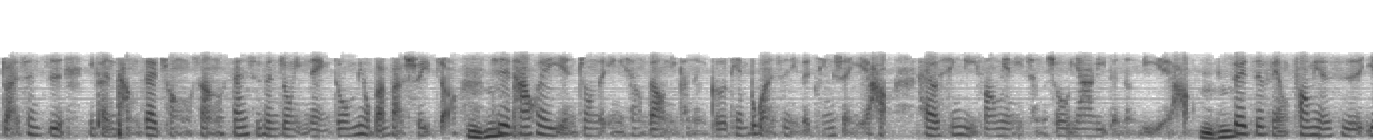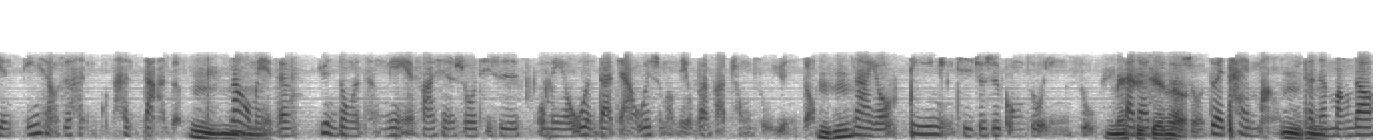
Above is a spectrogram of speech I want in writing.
断，甚至你可能躺在床上三十分钟以内都没有办法睡着。嗯、其实它会严重的影响到你，可能隔天不管是你的精神也好，还有心理方面你承受压力的能力也好，嗯，所以这方方面是影影响是很很大的。嗯，那我们也在运动的层面也发现说，其实我们有问大家为什么没有办法充足运动？嗯哼，那有第一名其实就是工作因素。大家觉得说对太忙，嗯，你可能忙到。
